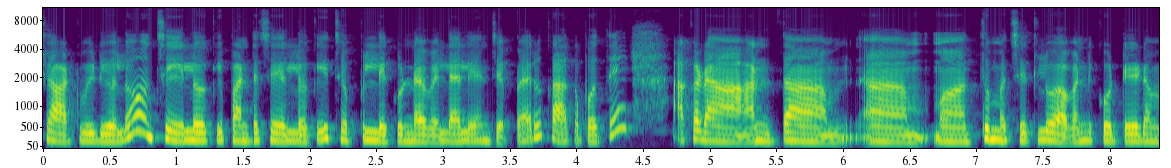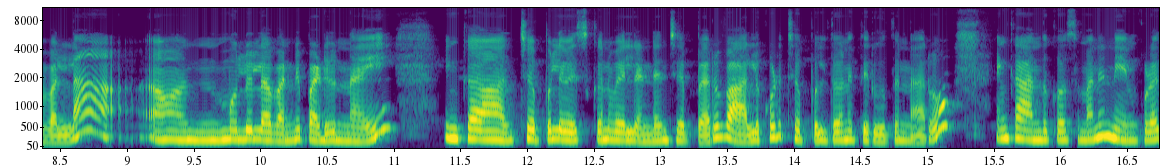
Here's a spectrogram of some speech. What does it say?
షార్ట్ వీడియోలో చేలోకి పంట చేలోకి చెప్పులు లేకుండా వెళ్ళాలి అని చెప్పారు. కాకపోతే అక్కడ అంతా తుమ్మ చెట్లు అవన్నీ కొట్టేయడం వల్ల ఆహ్, అవన్నీ పడి ఉన్నాయి. ఇంకా చెప్పులు వేసుకొని వెళ్ళండి అని చెప్పారు. వాళ్ళు కూడా చెప్పులతోనే తిరుగుతున్నారు. ఇంకా అందుకోసమని నేను కూడా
